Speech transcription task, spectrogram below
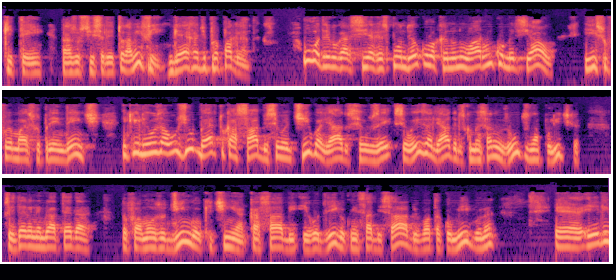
que tem na Justiça Eleitoral. Enfim, guerra de propaganda. O Rodrigo Garcia respondeu colocando no ar um comercial e isso foi mais surpreendente, em que ele usa o Gilberto Kassab, seu antigo aliado, seu ex-aliado, eles começaram juntos na política. Vocês devem lembrar até da, do famoso jingle que tinha Kassab e Rodrigo, quem sabe sabe, vota comigo, né? É, ele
